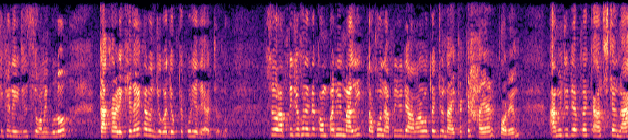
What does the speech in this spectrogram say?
সেখানে এজেন্সি অনেকগুলো টাকা রেখে দেয় কারণ যোগাযোগটা করিয়ে দেওয়ার জন্য। সো আপনি যখন একটা কোম্পানির মালিক, তখন আপনি যদি আমার মতো একজন নায়িকাকে হায়ার করেন, আমি যদি আপনার কাজটা না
